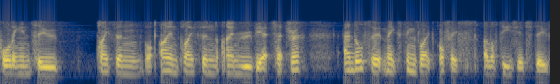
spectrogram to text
calling into Python or IronPython, Iron Ruby, etc. And also it makes things like Office a lot easier to do.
